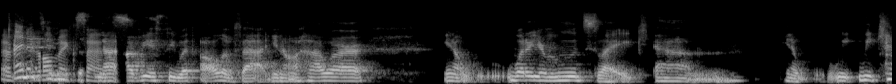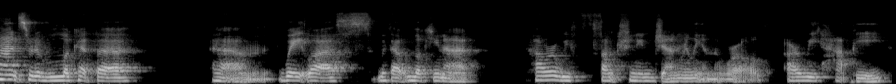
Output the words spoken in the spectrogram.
and it all makes sense. Obviously, with all of that, you know, how are, you know, what are your moods like? Um, you know, we we can't sort of look at the um, weight loss without looking at how are we functioning generally in the world? Are we happy?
